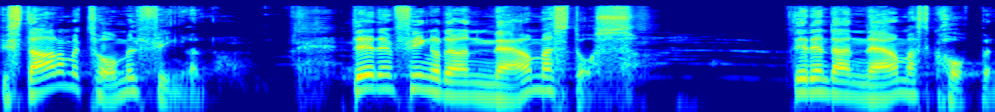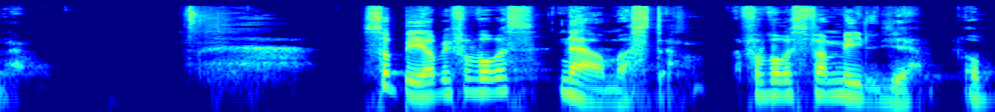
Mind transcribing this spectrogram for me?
Vi starter med tommelfingeren. Det er den finger, der er nærmest os. Det er den, der er nærmest kroppen. Så beder vi for vores nærmeste, for vores familie, og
